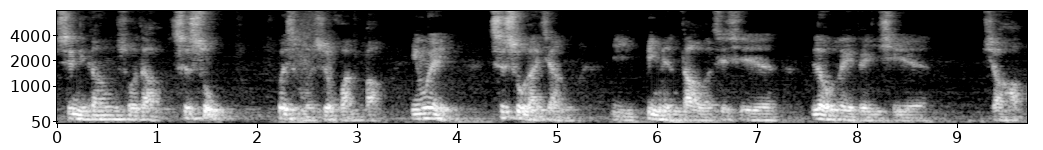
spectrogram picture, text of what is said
是你刚刚说到吃素，为什么是环保？因为吃素来讲，你避免到了这些肉类的一些消耗。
